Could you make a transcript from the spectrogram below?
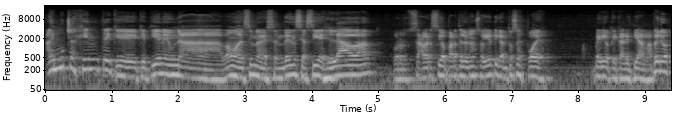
hay mucha gente que, que tiene una, vamos a decir, una descendencia así eslava por haber sido parte de la Unión Soviética, entonces podés medio que caretearla. Pero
